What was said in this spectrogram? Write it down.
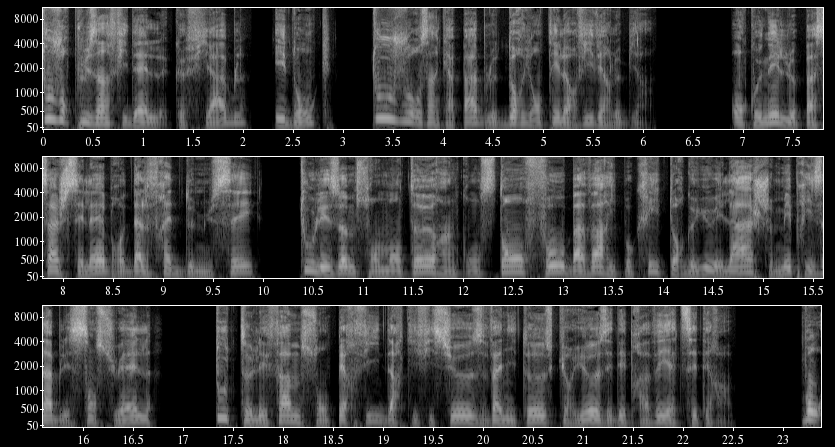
toujours plus infidèles que fiables, et donc toujours incapables d'orienter leur vie vers le bien. On connaît le passage célèbre d'Alfred de Musset Tous les hommes sont menteurs, inconstants, faux, bavards, hypocrites, orgueilleux et lâches, méprisables et sensuels. Toutes les femmes sont perfides, artificieuses, vaniteuses, curieuses et dépravées, etc. Bon,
